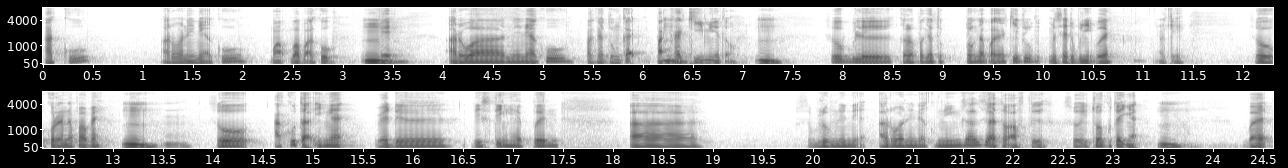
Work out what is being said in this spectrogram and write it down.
Aku Arwah nenek aku Mak bapak aku. Hmm. Okay? Arwah nenek aku Pakai tongkat Pak kaki punya tau. Hmm. So bila Kalau pakai tongkat pak kaki tu Mesti ada bunyi apa kan Okay. So korang dah faham eh? Hmm. So Aku tak ingat whether this thing happen uh, sebelum nenek arwah nenek aku meninggal ke atau after. So itu aku tak ingat. Hmm. But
